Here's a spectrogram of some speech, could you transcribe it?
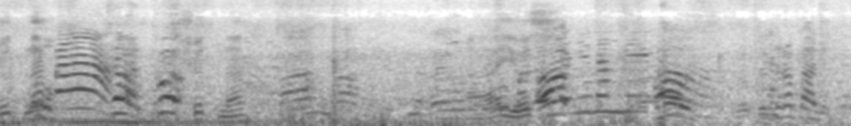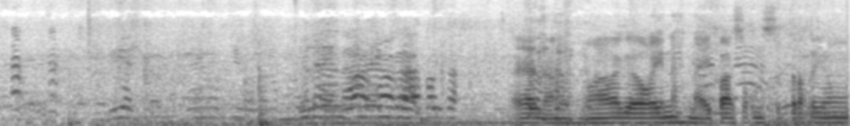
Shoot na. Shoot na. Ayos. Ayan ah, mga kaga okay na. Naipasok na sa truck yung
